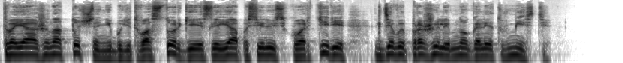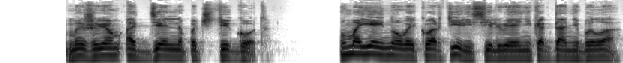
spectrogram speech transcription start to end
Твоя жена точно не будет в восторге, если я поселюсь в квартире, где вы прожили много лет вместе». «Мы живем отдельно почти год. В моей новой квартире Сильвия никогда не была.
